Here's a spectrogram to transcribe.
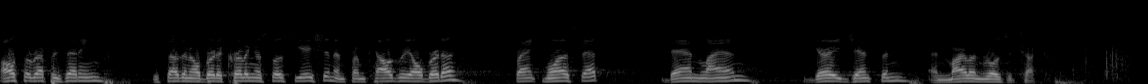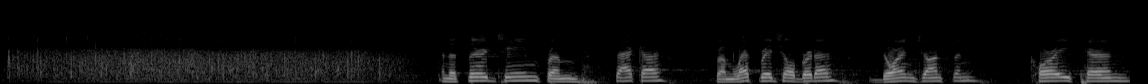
Also representing the Southern Alberta Curling Association and from Calgary, Alberta, Frank Morissette, Dan Land, Gary Jensen, and Marlon Rosachuk. And the third team from SACA, from Lethbridge, Alberta, Doran Johnson, Corey Perrin,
